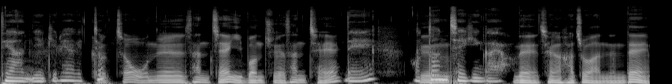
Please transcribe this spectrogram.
대한 얘기를 해야겠죠? 그렇죠. 오늘 산책, 이번 주에 산책. 네. 어떤 그- 책인가요? 네, 제가 가져왔는데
